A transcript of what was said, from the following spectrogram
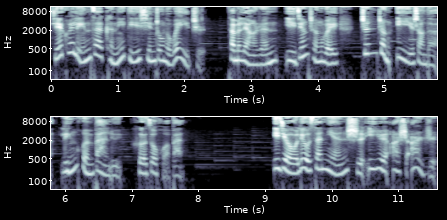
杰奎琳在肯尼迪心中的位置。他们两人已经成为真正意义上的灵魂伴侣、合作伙伴。一九六三年十一月二十二日，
